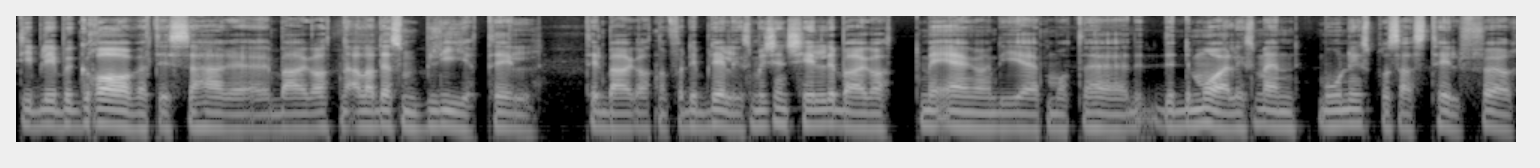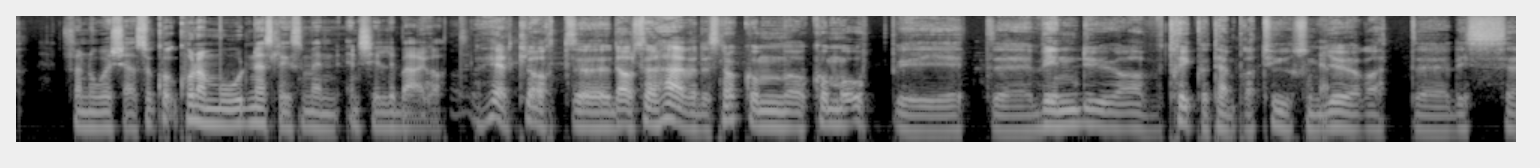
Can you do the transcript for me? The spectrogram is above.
de blir begravet, disse her bergartene, eller det som blir til til bergartene. For de blir liksom ikke en kildebergart med en gang de er på en måte Det, det må liksom en modningsprosess til før, før noe skjer. Så hvordan modnes liksom en, en kildebergart? Helt klart. Eh, altså her er det snakk om å komme opp i et uh, vindu av trykk og temperatur som ja. gjør at uh, disse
